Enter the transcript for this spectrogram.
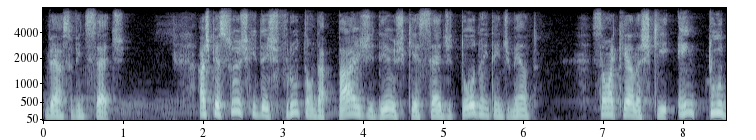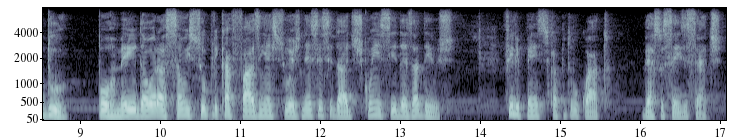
verso 27. As pessoas que desfrutam da paz de Deus que excede todo o entendimento são aquelas que em tudo, por meio da oração e súplica, fazem as suas necessidades conhecidas a Deus. Filipenses capítulo 4, versos 6 e 7.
